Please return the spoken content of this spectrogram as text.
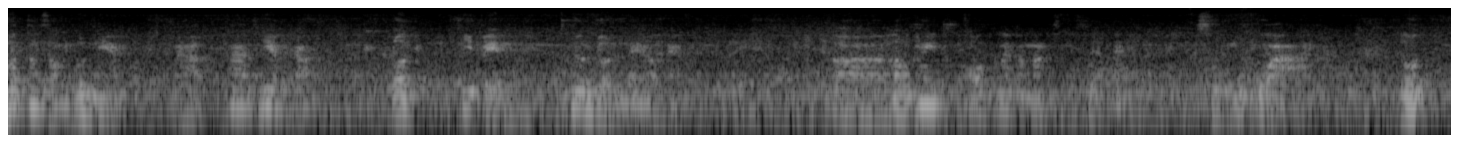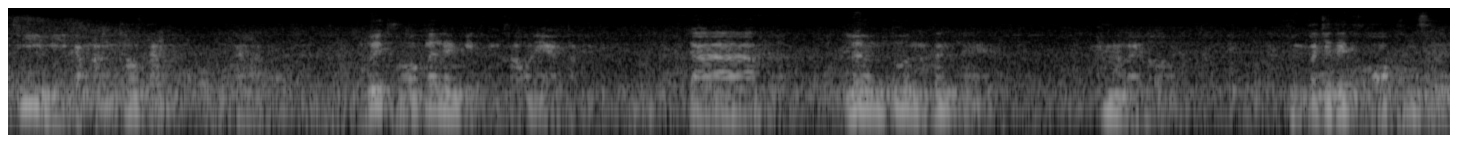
รถทั้งสองรุ่นเนี่ยนะครับถ้าเทียบกับรถที่เป็นเครื่องยนต์แล้วเนี่ยเเราให้ทอร์กและกำลังสูงสุดเนี่ยสูงกว่ารถที่มีกำลังเท่ากันนะครับด้วยทอร์กและแรงบิดของเขาเนี่ยครับจะเริ่มต้นตั้งแต่ 500 รอบ คุณก็จะได้ทอร์กที่สูง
